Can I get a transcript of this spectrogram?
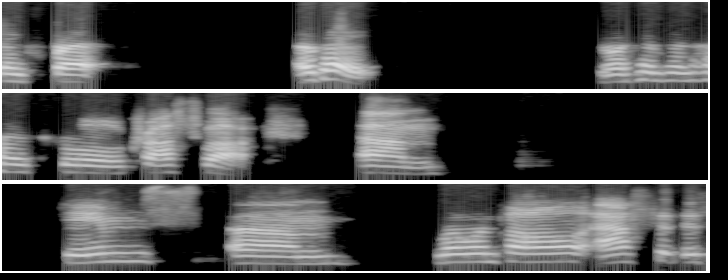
Thanks, Brett. Okay. Northampton High School crosswalk. Um, James um, Lowenthal asked that this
